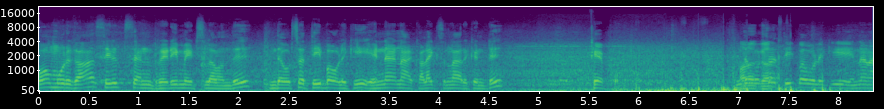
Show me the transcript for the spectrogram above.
ஓம் முருகா சில்க்ஸ் அண்ட் ரெடிமேட்ஸில் வந்து இந்த வருஷம் தீபாவளிக்கு என்னென்ன கலெக்ஷன்லாம் இருக்குன்ட்டு கேட்போம். வணக்கம். தீபாவளிக்கு என்னென்ன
